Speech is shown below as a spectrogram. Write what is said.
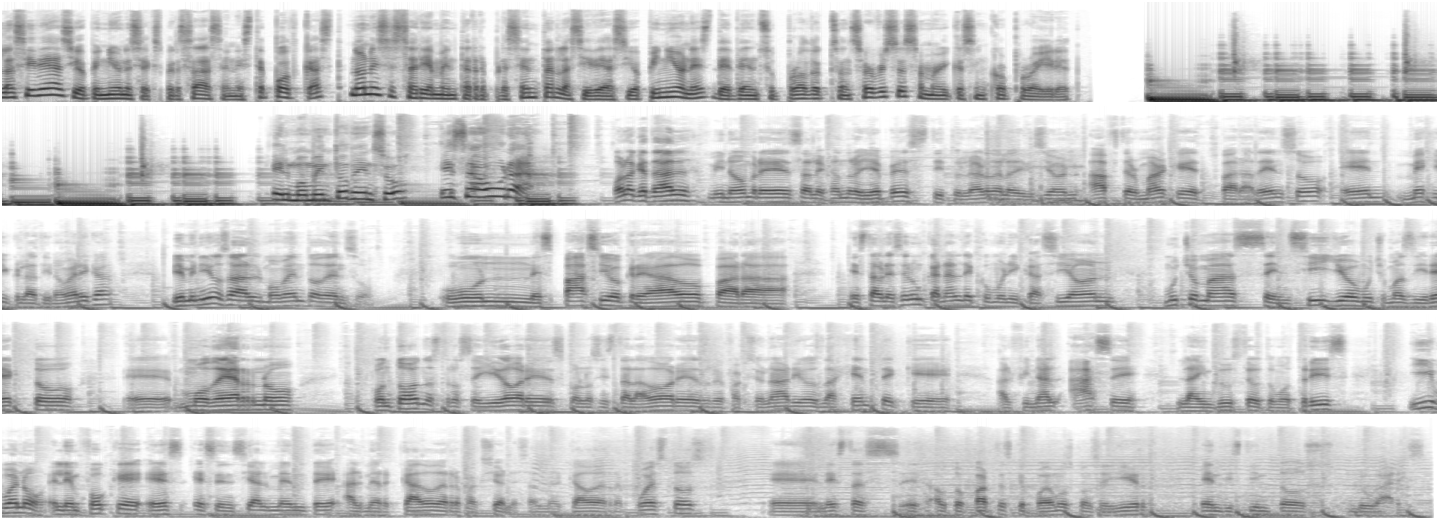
Las ideas y opiniones expresadas en este podcast no necesariamente representan las ideas y opiniones de Denso Products and Services Americas Incorporated. El momento denso es ahora. Hola, ¿qué tal? Mi nombre es Alejandro Yepes, titular de la división Aftermarket para Denso en México y Latinoamérica. Bienvenidos al Momento Denso, un espacio creado para establecer un canal de comunicación mucho más sencillo, mucho más directo, eh, moderno, con todos nuestros seguidores, con los instaladores, refaccionarios, la gente que al final hace la industria automotriz. Y bueno, el enfoque es esencialmente al mercado de refacciones, al mercado de repuestos, eh, estas eh, autopartes que podemos conseguir en distintos lugares.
